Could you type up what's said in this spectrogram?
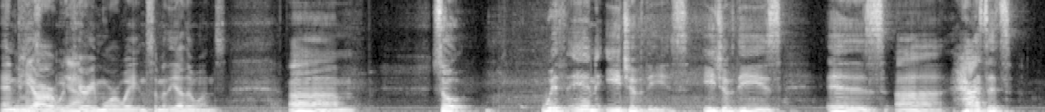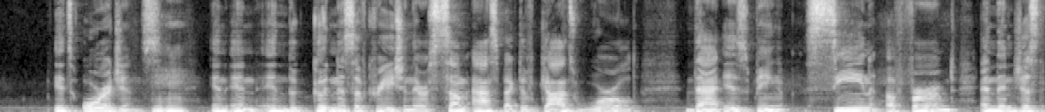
NPR would Yeah. carry more weight in some of the other ones. Um, so within each of these, each of these is uh, has its its origins in, in, in the goodness of creation. There is some aspect of God's world that is being seen, affirmed, and then just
